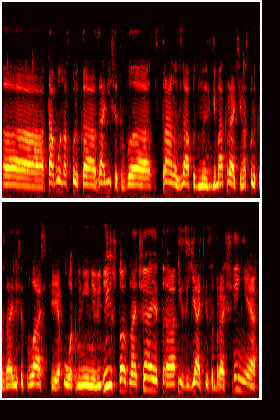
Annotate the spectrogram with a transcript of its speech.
того, насколько зависит в странах западных демократий, насколько зависит власти от мнения людей, что означает изъять из обращения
